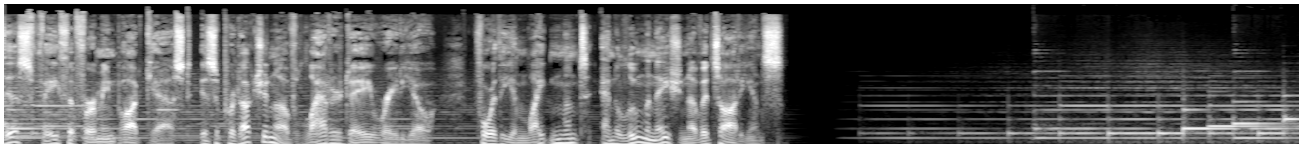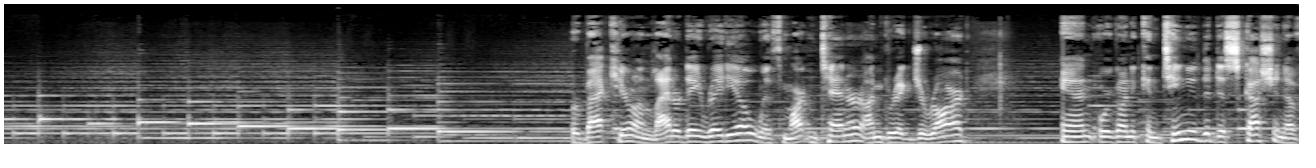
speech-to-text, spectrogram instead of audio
This faith affirming podcast is a production of Latter day Radio for the enlightenment and illumination of its audience. We're back here on Latter day Radio with Martin Tanner. I'm Greg Gerard, and we're going to continue the discussion of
